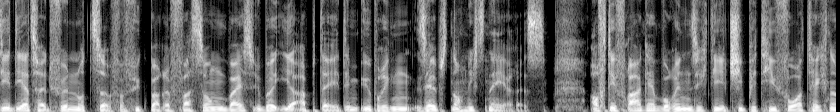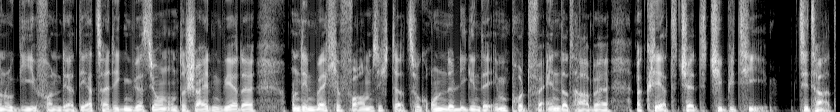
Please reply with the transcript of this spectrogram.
Die derzeit für Nutzer verfügbare Fassung weiß über ihr Update im Übrigen selbst noch nichts Näheres. Auf die Frage, worin sich die GPT-4-Technologie von der derzeitigen Version unterscheiden werde und in welcher Form sich der zugrunde liegende Input verändert habe, erklärt ChatGPT. Zitat:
